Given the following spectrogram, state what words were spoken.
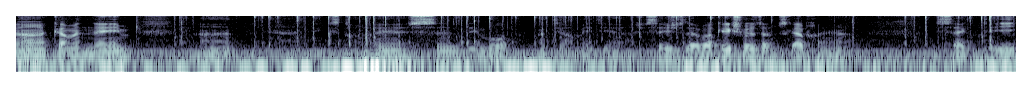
Un common name. Un extra démo intermédiaire. J'essaie juste d'avoir quelque chose d'autre parce qu'après, hein, TI.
